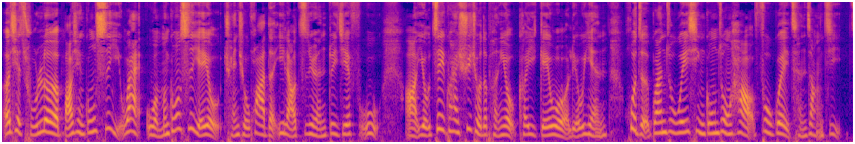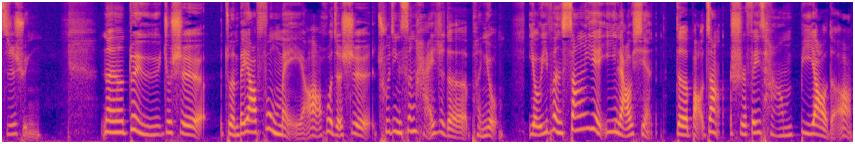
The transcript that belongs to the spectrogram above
而且除了保险公司以外，我们公司也有全球化的医疗资源对接服务啊。有这块需求的朋友可以给我留言，或者关注微信公众号“富贵成长记”咨询。那对于就是准备要赴美啊，或者是出境生孩子的朋友。有一份商业医疗险的保障是非常必要的啊，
